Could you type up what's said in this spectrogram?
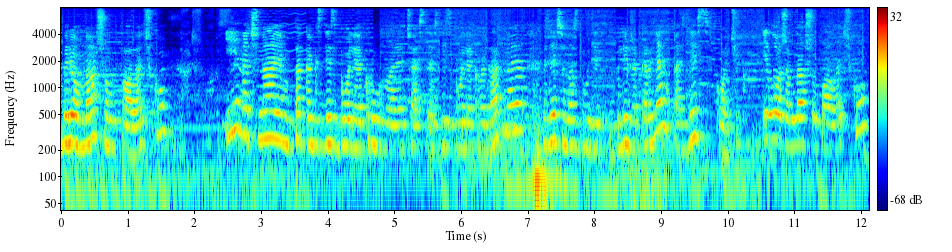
берем нашу палочку и начинаем, так как здесь более круглая часть, а здесь более квадратная, здесь у нас будет ближе к корням, а здесь кончик. И ложим нашу палочку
